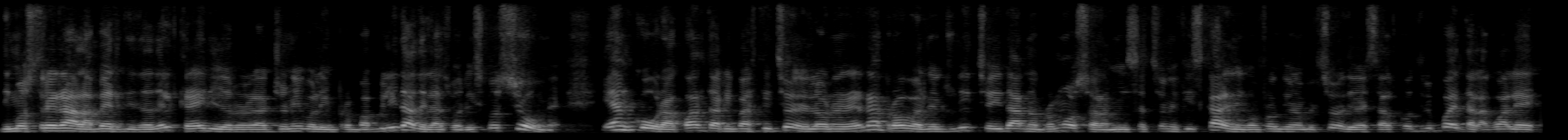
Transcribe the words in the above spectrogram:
dimostrerà la perdita del credito e la ragionevole improbabilità della sua riscossione. E ancora, quanto a ripartizione dell'onere della prova, nel giudizio di danno promosso all'amministrazione fiscale nei confronti di una persona diversa dal contribuente alla quale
